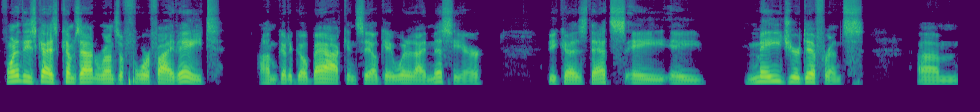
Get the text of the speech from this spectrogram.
if one of these guys comes out and runs a four five eight, I'm going to go back and say, okay, what did I miss here? because that's a a major difference um,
